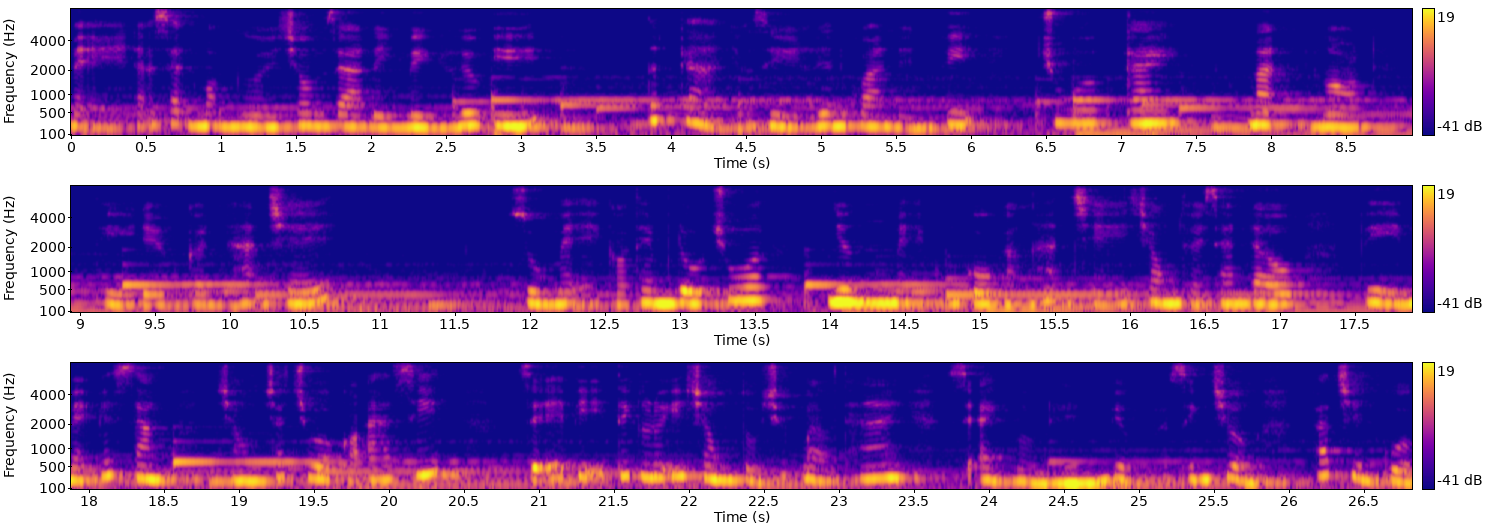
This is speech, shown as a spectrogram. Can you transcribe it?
mẹ đã dặn mọi người trong gia đình mình lưu ý tất cả những gì liên quan đến vị, chua, cay, mặn, ngọt thì đều cần hạn chế. Dù mẹ có thêm đồ chua, nhưng mẹ cũng cố gắng hạn chế trong thời gian đầu, vì mẹ biết rằng trong chất chua có axit, dễ bị tích lũy trong tổ chức bào thai, sẽ ảnh hưởng đến việc sinh trưởng, phát triển của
